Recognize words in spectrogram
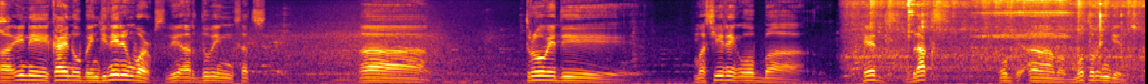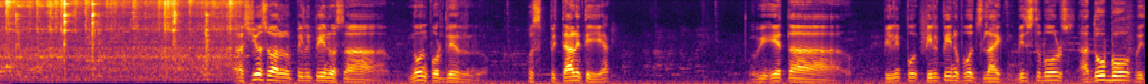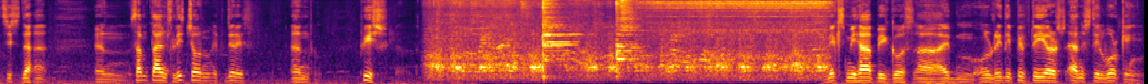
Uh, any kind of engineering works we are doing such uh, through the machining of uh, heads blocks of uh, motor engines as usual Filipinos are known for their hospitality yeah? we eat uh, Filipino foods like vegetables, adobo, which is the, and sometimes lechon if there is, and fish. Makes me happy because uh, I'm already 50 years and still working.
